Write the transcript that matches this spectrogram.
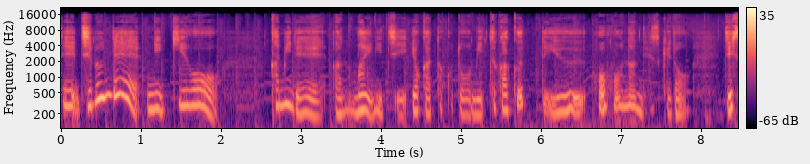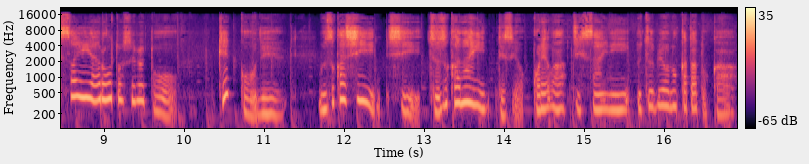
で、自分で日記を紙であの毎日良かったことを3つ書くっていう方法なんですけど、実際やろうとすると結構ね、難しいし、続かないんですよ。これは実際にうつ病の方とか、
